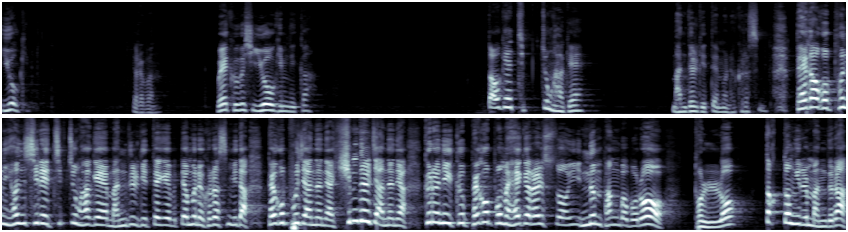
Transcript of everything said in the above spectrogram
유혹입니다. 여러분, 왜 그것이 유혹입니까? 떡에 집중하게 만들기 때문에 그렇습니다. 배가 고픈 현실에 집중하게 만들기 때문에 그렇습니다. 배고프지 않느냐, 힘들지 않느냐. 그러니 그 배고픔을 해결할 수 있는 방법으로 돌로 떡덩이를 만들어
